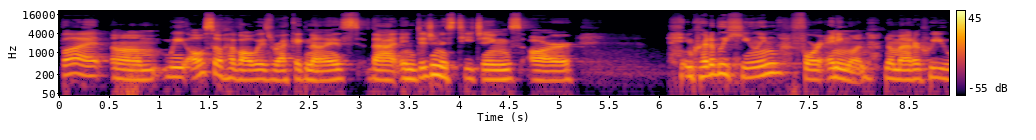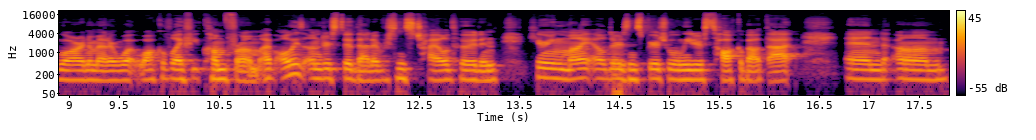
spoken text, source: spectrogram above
But um, we also have always recognized that Indigenous teachings are incredibly healing for anyone, no matter who you are, no matter what walk of life you come from. I've always understood that ever since childhood and hearing my elders and spiritual leaders talk about that. And um,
